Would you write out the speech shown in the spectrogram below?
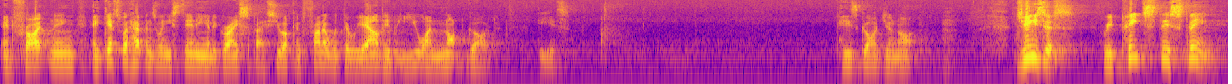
and frightening. And guess what happens when you're standing in a grey space? You are confronted with the reality that you are not God. He is. He's God, you're not. Jesus repeats this thing.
